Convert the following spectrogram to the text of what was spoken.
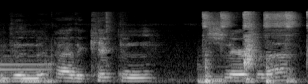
And then add the kick and snare to that.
